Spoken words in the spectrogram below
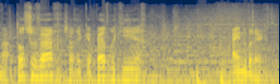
Nou, tot zover, zeg ik Patrick hier. Einde bericht.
